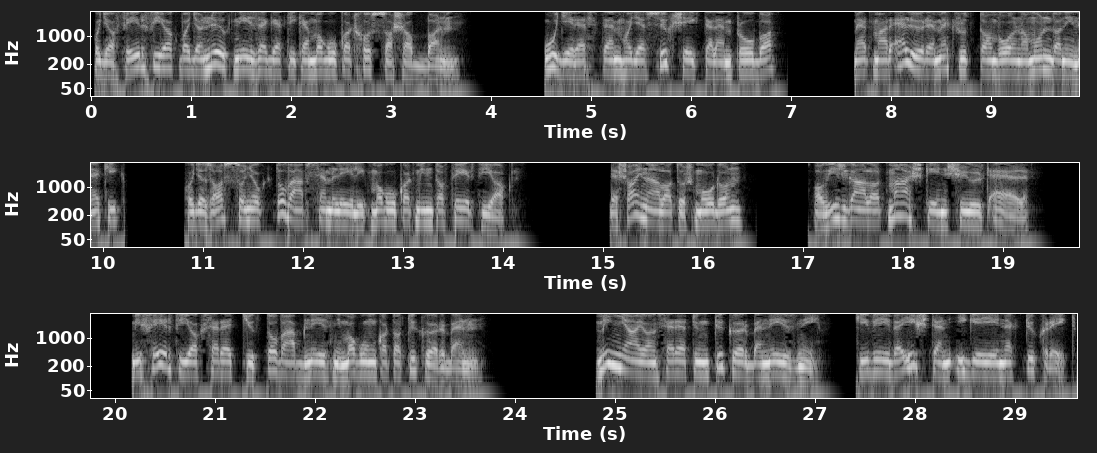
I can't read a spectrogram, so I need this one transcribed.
hogy a férfiak vagy a nők nézegetik-e magukat hosszasabban. Úgy éreztem, hogy ez szükségtelen próba, mert már előre meg tudtam volna mondani nekik, hogy az asszonyok tovább szemlélik magukat, mint a férfiak. De sajnálatos módon a vizsgálat másként sült el. Mi férfiak szeretjük tovább nézni magunkat a tükörben. Minnyáján szeretünk tükörben nézni, kivéve Isten igéjének tükrét.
